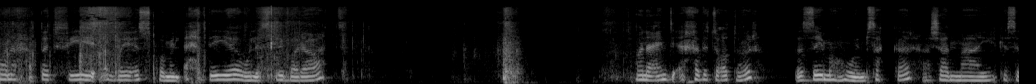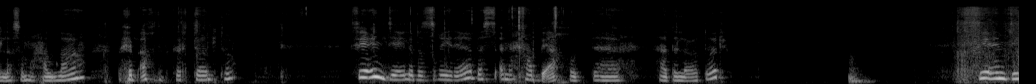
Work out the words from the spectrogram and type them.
هون حطيت فيه الله يعزكم الأحذية والسليبرات. هنا عندي أخذت عطر بس زي ما هو مسكر عشان ما ينكسر لا سمح الله. بحب أخذ بكرتونته. في عندي علبة صغيرة بس أنا حابة أخذ آه هذا العطر. في عندي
